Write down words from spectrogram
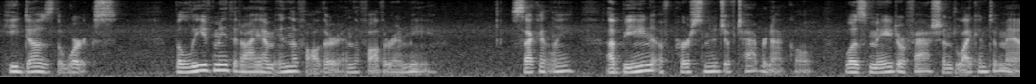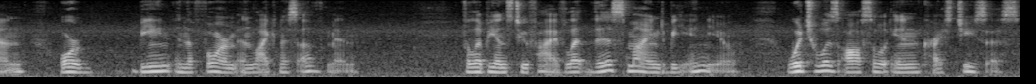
he does the works. Believe me that I am in the Father, and the Father in me. Secondly, a being of personage of tabernacle was made or fashioned like unto man, or being in the form and likeness of men. Philippians 2 5 Let this mind be in you, which was also in Christ Jesus,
